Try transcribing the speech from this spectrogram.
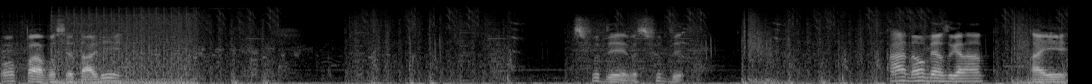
Opa, você tá ali? Vai se fuder, vai se fuder. Ah, não, minhas granadas. Aí.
